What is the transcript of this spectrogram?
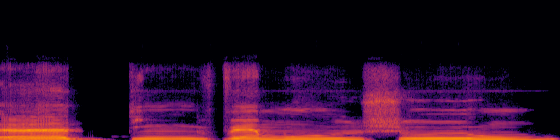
Uh, tivemos um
